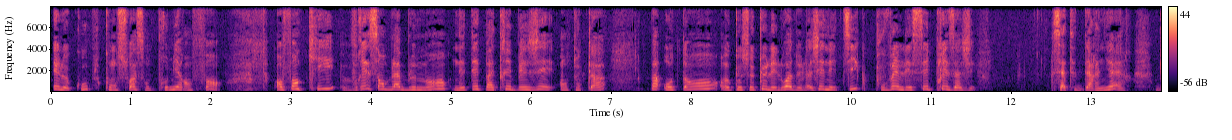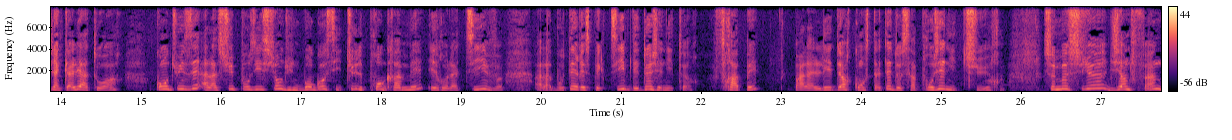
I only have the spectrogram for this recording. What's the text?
et le couple conçoit son premier enfant. Enfant qui, vraisemblablement, n'était pas très bégé, en tout cas, pas autant que ce que les lois de la génétique pouvaient laisser présager. Cette dernière, bien qu'aléatoire, conduisait à la supposition d'une bogossitude programmée et relative à la beauté respective des deux géniteurs, frappés par la laideur constatée de sa progéniture. Ce monsieur Jian Feng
